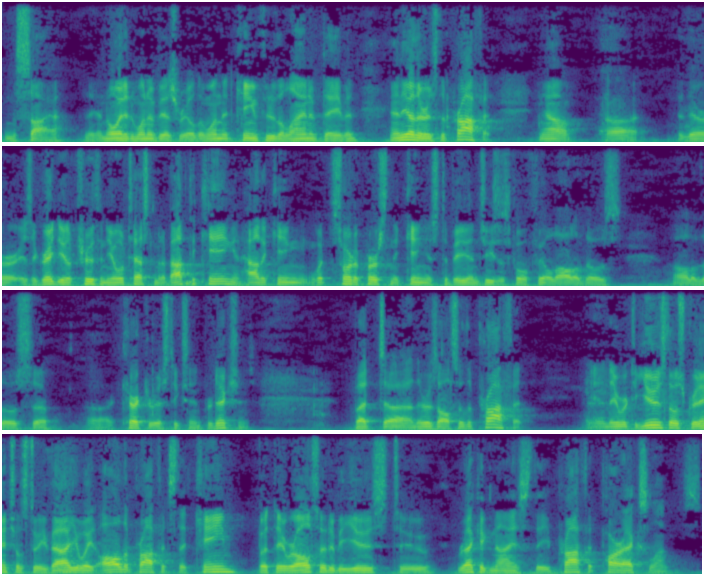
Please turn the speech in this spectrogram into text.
the Messiah, the anointed one of Israel, the one that came through the line of David, and the other is the prophet. Now, uh, there is a great deal of truth in the Old Testament about the king and how the king, what sort of person the king is to be, and Jesus fulfilled all of those, all of those uh, uh characteristics and predictions. But uh, there is also the prophet. And they were to use those credentials to evaluate all the prophets that came, but they were also to be used to recognize the prophet par excellence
